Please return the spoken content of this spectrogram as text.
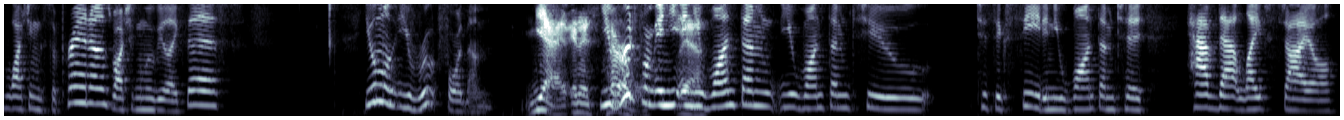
watching The Sopranos, watching a movie like this, you almost you root for them. Yeah, and it's you terrible. root for them and you, and you want them you want them to to succeed and you want them to have that lifestyle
